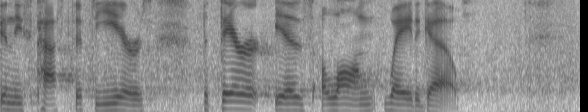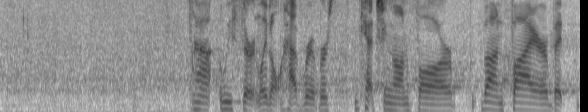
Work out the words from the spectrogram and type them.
in these past 50 years, but there is a long way to go. Uh, we certainly don't have rivers catching on, far, on fire, but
